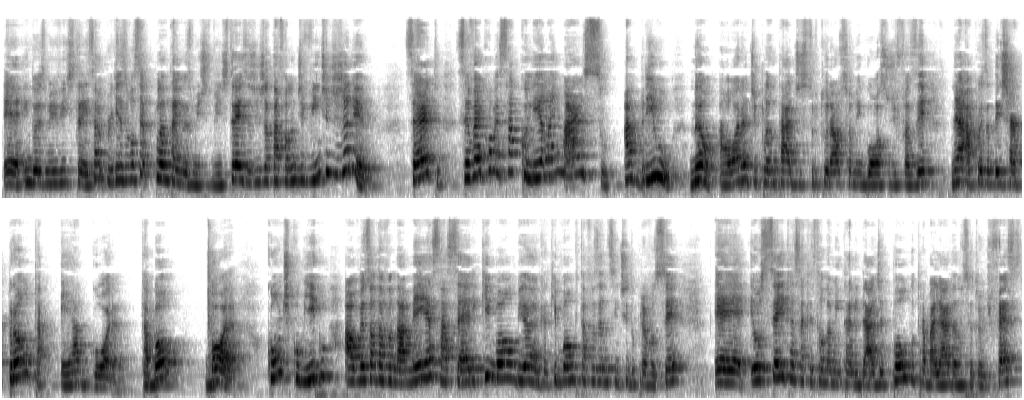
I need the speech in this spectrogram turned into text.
é, em 2023, sabe? Porque se você plantar em 2023, a gente já tá falando de 20 de janeiro, certo? Você vai começar a colher lá em março, abril. Não, a hora de plantar, de estruturar o seu negócio, de fazer né, a coisa deixar pronta é agora, tá bom? Bora! Conte comigo. Ah, o pessoal tá falando, amei essa série. Que bom, Bianca, que bom que tá fazendo sentido para você. É, eu sei que essa questão da mentalidade é pouco trabalhada no setor de festas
